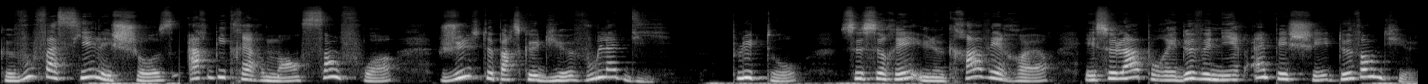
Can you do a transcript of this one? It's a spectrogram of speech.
que vous fassiez les choses arbitrairement sans foi, juste parce que Dieu vous l'a dit. Plutôt, ce serait une grave erreur et cela pourrait devenir un péché devant Dieu.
